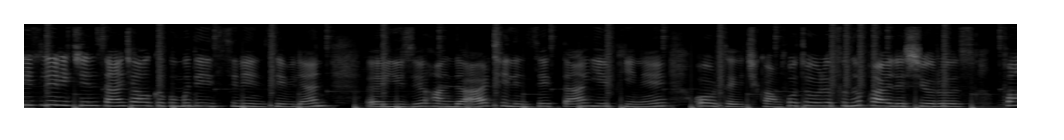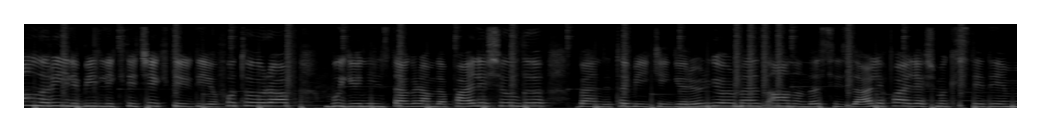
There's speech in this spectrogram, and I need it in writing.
Sizler için Sen Çal Kapımı dizisinin sevilen e, yüzü Hande Erçel'in setten yepyeni ortaya çıkan fotoğrafını paylaşıyoruz. Fanları ile birlikte çektirdiği fotoğraf bugün Instagram'da paylaşıldı. Ben de tabii ki görür görmez anında sizlerle paylaşmak istedim.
